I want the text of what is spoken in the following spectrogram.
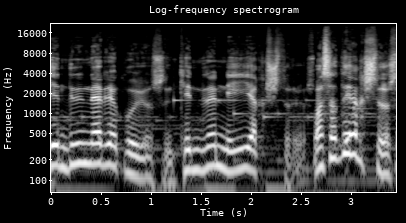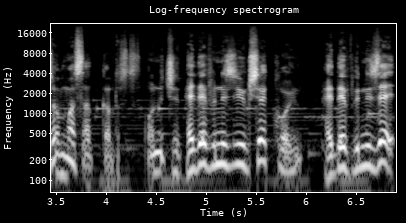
kendini nereye koyuyorsun? Kendine neyi yakıştırıyorsun? Vasata yakıştırıyorsan vasat kalırsın. Onun için hedefinizi yüksek koyun. Hedefinize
